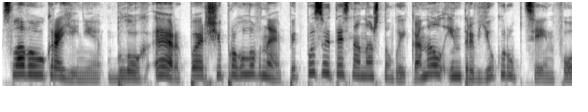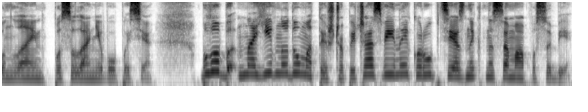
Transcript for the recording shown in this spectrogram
Слава Україні! Блог Р. Перші про головне. Підписуйтесь на наш новий канал інтерв'ю Корупція інфо онлайн. Посилання в описі. Було б наївно думати, що під час війни корупція зникне сама по собі.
